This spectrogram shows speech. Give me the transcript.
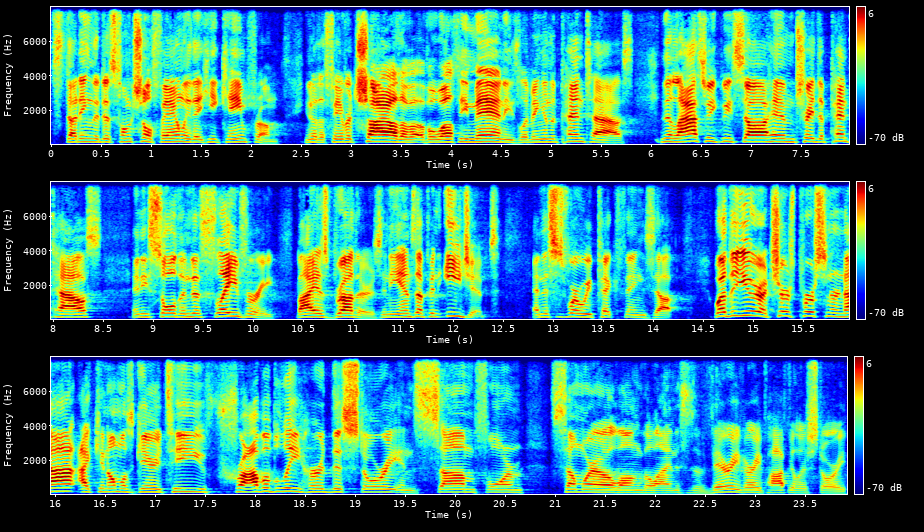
studying the dysfunctional family that he came from. You know, the favorite child of of a wealthy man. He's living in the penthouse. And then last week we saw him trade the penthouse and he's sold into slavery by his brothers and he ends up in Egypt. And this is where we pick things up. Whether you're a church person or not, I can almost guarantee you've probably heard this story in some form somewhere along the line. This is a very, very popular story.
